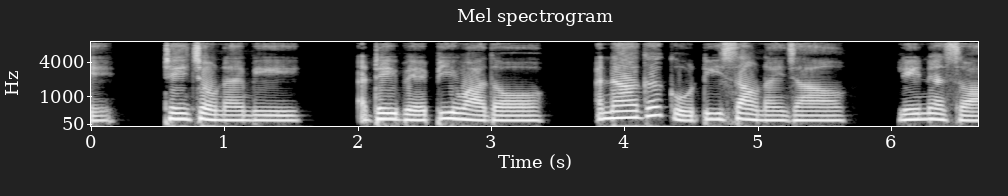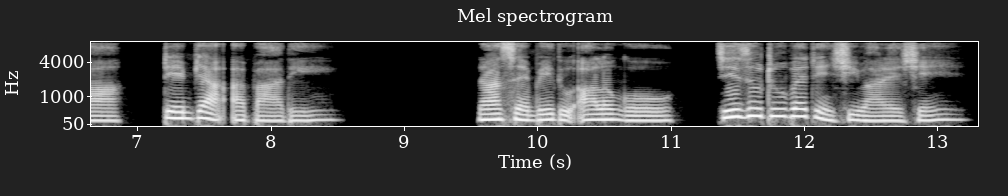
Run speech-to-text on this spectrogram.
င့်ထိန်းချုပ်နိုင်ပြီး အတိတ်ပဲပြေဝသော အနာဂတ်ကိုတည်ဆောက်နိုင်ကြောင်းလေးနက်စွာ တင်ပြအပ်ပါသည်နားဆင်ပေးသူအားလုံးကိုကျေးဇူးတူးပဲတင်ရှိပါတယ်ရှင်။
